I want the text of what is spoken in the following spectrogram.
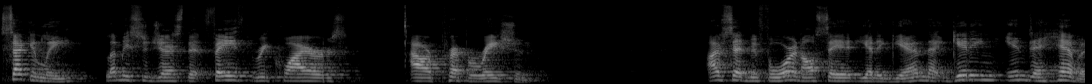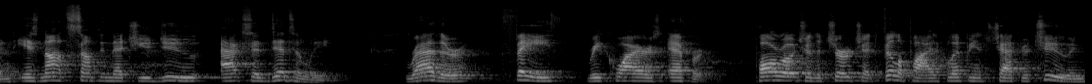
Secondly, let me suggest that faith requires our preparation. I've said before, and I'll say it yet again, that getting into heaven is not something that you do accidentally. Rather, faith requires effort. Paul wrote to the church at Philippi in Philippians chapter 2, and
